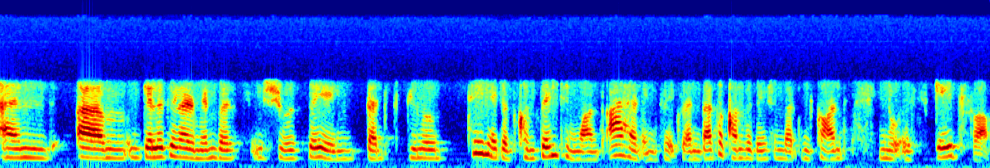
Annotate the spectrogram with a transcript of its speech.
And um, I remember she was saying that, you know, teenagers consenting ones are having sex, and that's a conversation that we can't, you know, escape from.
